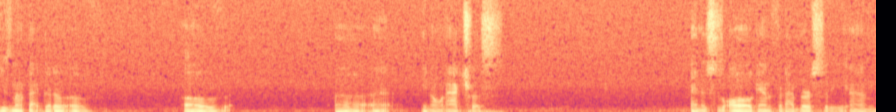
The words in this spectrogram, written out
She's not that good of of uh, uh, you know an actress. And this is all again for diversity and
